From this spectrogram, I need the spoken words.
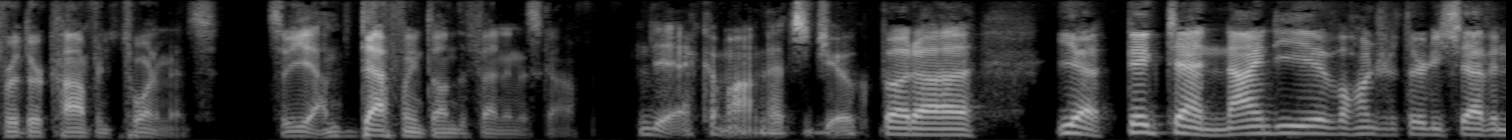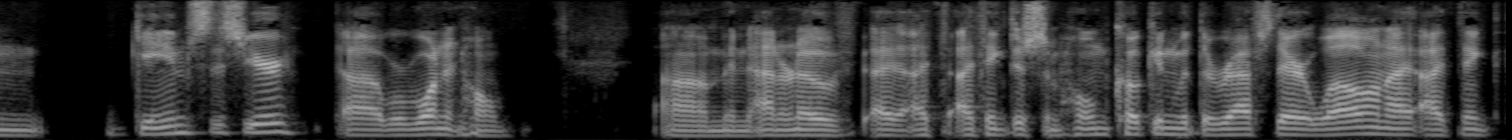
for their conference tournaments. So yeah, I'm definitely done defending this conference. Yeah, come on, that's a joke. But uh, yeah, Big Ten, 90 of 137 games this year. Uh, we're one at home. Um, and I don't know if I, I think there's some home cooking with the refs there. Well, and I, I think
